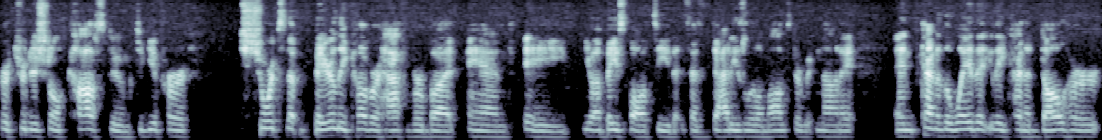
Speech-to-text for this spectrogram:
her traditional costume to give her shorts that barely cover half of her butt and a you know a baseball tee that says "Daddy's Little Monster" written on it, and kind of the way that they kind of doll her,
